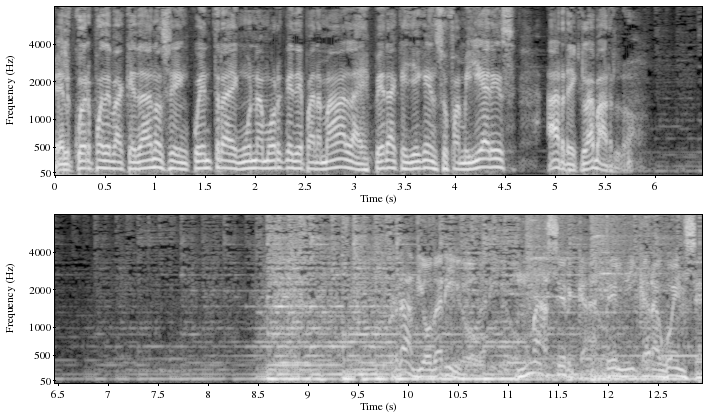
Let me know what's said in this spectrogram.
El cuerpo de Baquedano se encuentra en una morgue de Panamá a la espera que lleguen sus familiares a reclamarlo. Radio Darío, más cerca del nicaragüense.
